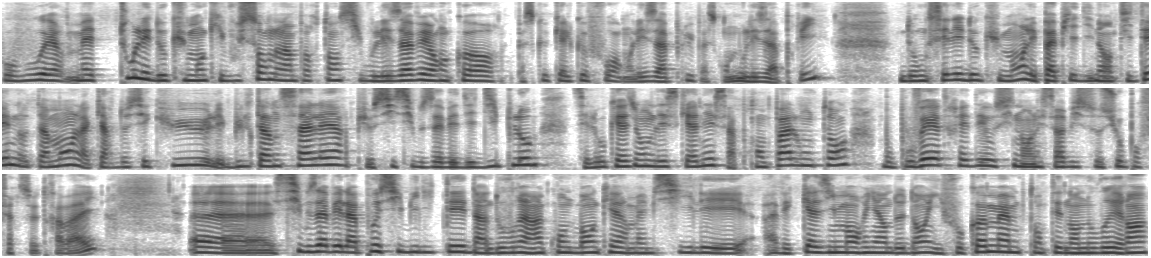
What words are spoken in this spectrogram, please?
pour vous mettre tous les documents qui vous semblent importants si vous les avez encore, parce que quelquefois on les a plus parce qu'on nous les a pris. Donc c'est les documents, les papiers d'identité, notamment la carte de sécu, les bulletins de salaire, puis aussi si vous avez des diplômes, c'est l'occasion de les scanner, ça prend pas longtemps. Vous pouvez être aidé aussi dans les services sociaux pour faire ce travail. Euh, si vous avez la possibilité d'ouvrir un compte bancaire, même s'il est avec quasiment rien dedans, il faut quand même tenter d'en ouvrir un,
